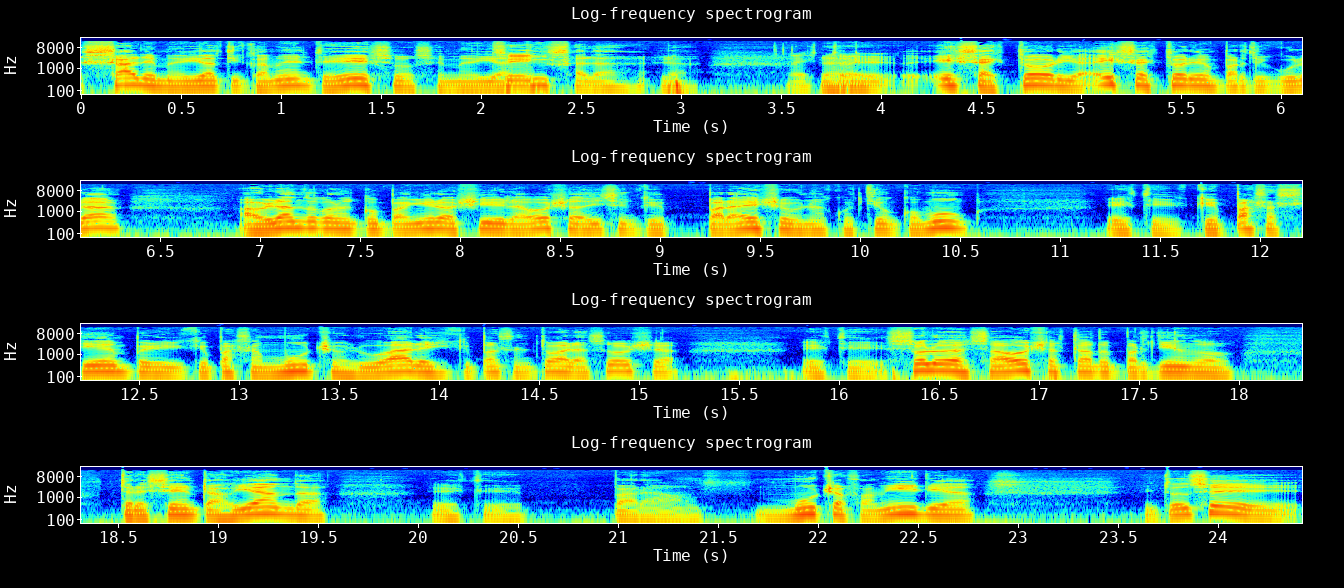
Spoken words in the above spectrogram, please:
sale mediáticamente eso, se mediatiza la- la, La la- historia. esa historia, esa historia en particular. Hablando con el compañero allí de la olla, dicen que para ellos es una cuestión común, este, que pasa siempre y que pasa en muchos lugares y que pasa en todas las ollas. Este, solo esa olla está repartiendo 300 viandas este, para muchas familias. Entonces,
